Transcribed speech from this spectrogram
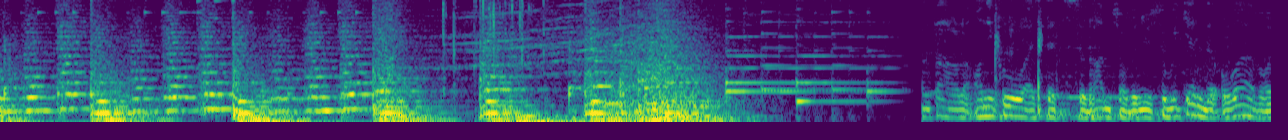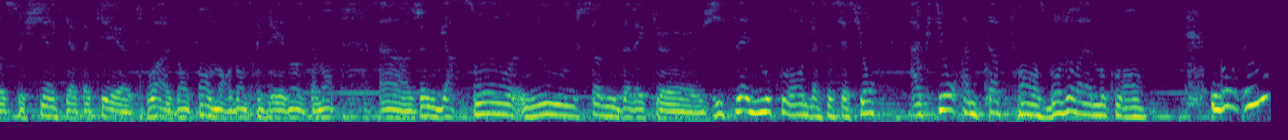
On parle en écho à ce drame survenu ce week-end au Havre, ce chien qui a attaqué euh, trois enfants, mordant très grièvement notamment un jeune garçon. Nous sommes avec euh, Ghislaine Maucourant de l'association Action Amstaff France. Bonjour Madame Maucourant. Bonjour.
